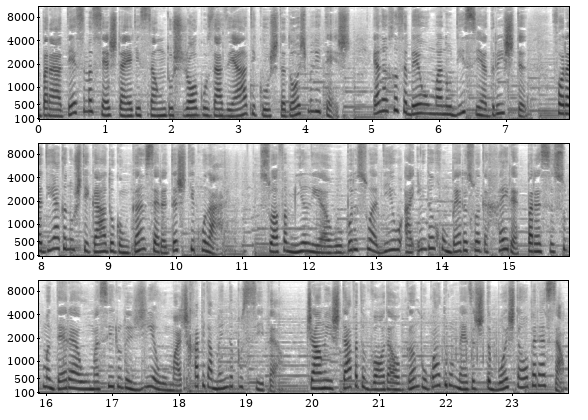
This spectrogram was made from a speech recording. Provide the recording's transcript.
para a 16ª edição dos Jogos Asiáticos de 2010, ela recebeu uma notícia triste. Fora diagnosticado com câncer testicular. Sua família o persuadiu a interromper sua carreira para se submeter a uma cirurgia o mais rapidamente possível. Zhang estava de volta ao campo quatro meses depois da operação.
